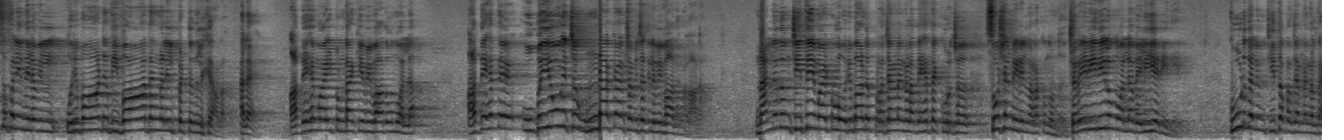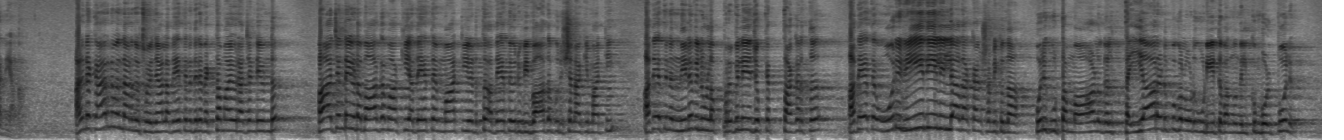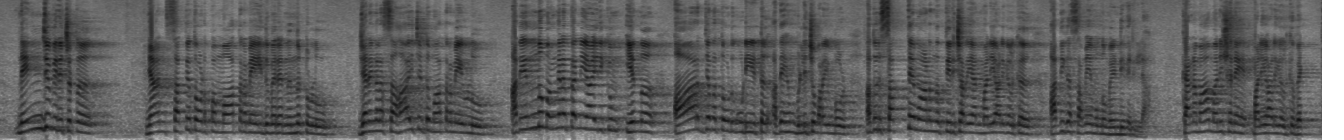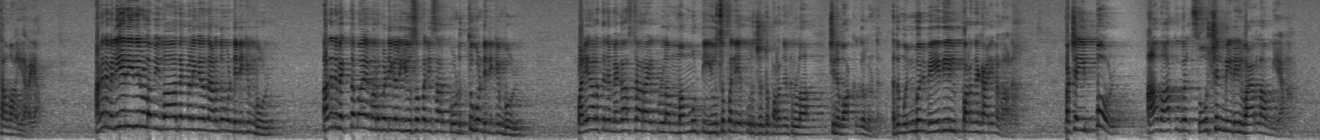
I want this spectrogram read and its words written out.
യൂസഫ് അലി നിലവിൽ ഒരുപാട് വിവാദങ്ങളിൽ പെട്ട് നിൽക്കുകയാണ് അല്ലെ? അദ്ദേഹമായിട്ടുണ്ടാക്കിയ വിവാദമൊന്നുമല്ല. അദ്ദേഹത്തെ ഉപയോഗിച്ച് ഉണ്ടാക്കാൻ ശ്രമിച്ച ചില വിവാദങ്ങളാണ്. നല്ലതും ചീത്തയുമായിട്ടുള്ള ഒരുപാട് പ്രചരണങ്ങൾ അദ്ദേഹത്തെക്കുറിച്ച് സോഷ്യൽ മീഡിയയിൽ നടക്കുന്നുണ്ട്. ചെറിയ രീതിയിലൊന്നുമല്ല വലിയ രീതിയിൽ. കൂടുതലും ചീത്ത പ്രചരണങ്ങൾ തന്നെയാണ്. അതിന്റെ കാരണം എന്താണെന്ന് വെച്ച് കഴിഞ്ഞാൽ അദ്ദേഹത്തിനെതിരെ വ്യക്തമായ ഒരു അജണ്ടയുണ്ട്. ആ അജണ്ടയുടെ ഭാഗമാക്കി അദ്ദേഹത്തെ മാറ്റിയെടുത്ത് അദ്ദേഹത്തെ ഒരു വിവാദ പുരുഷനാക്കി മാറ്റി അദ്ദേഹത്തിന് നിലവിലുള്ള പ്രിവിലേജ് ഒക്കെ തകർത്ത് അദ്ദേഹത്തെ ഒരു രീതിയിൽ ഇല്ലാതാക്കാൻ ശ്രമിക്കുന്ന ഒരു കൂട്ടം ആളുകൾ തയ്യാറെടുപ്പുകളോട് കൂടിയിട്ട് വന്നു നിൽക്കുമ്പോൾ പോലും നെഞ്ചു വിരിച്ചിട്ട് ഞാൻ സത്യത്തോടൊപ്പം മാത്രമേ ഇതുവരെ നിന്നിട്ടുള്ളൂ. ജനങ്ങളെ സഹായിച്ചിട്ട് മാത്രമേ ഉള്ളൂ. അതെന്നും അങ്ങനെ തന്നെയായിരിക്കും എന്ന് ആർജവത്തോട് കൂടിയിട്ട് അദ്ദേഹം വിളിച്ചു പറയുമ്പോൾ അതൊരു സത്യമാണെന്ന് തിരിച്ചറിയാൻ മലയാളികൾക്ക് അധിക സമയമൊന്നും വേണ്ടി വരില്ല. കാരണം ആ മനുഷ്യനെ മലയാളികൾക്ക് വ്യക്തമായി അറിയാം. അങ്ങനെ വലിയ രീതിയിലുള്ള വിവാദങ്ങൾ ഇങ്ങനെ നടന്നുകൊണ്ടിരിക്കുമ്പോൾ അതിന് വ്യക്തമായ മറുപടികൾ യൂസഫ് അലി സാർ കൊടുത്തുകൊണ്ടിരിക്കുമ്പോൾ മലയാളത്തിന്റെ മെഗാസ്റ്റാർ ആയിട്ടുള്ള മമ്മൂട്ടി യൂസഫ് അലിയെ കുറിച്ചിട്ട് പറഞ്ഞിട്ടുള്ള ചില വാക്കുകളുണ്ട്. അത് മുൻപൊരു വേദിയിൽ പറഞ്ഞ കാര്യങ്ങളാണ്. പക്ഷെ ഇപ്പോൾ ആ വാക്കുകൾ സോഷ്യൽ മീഡിയയിൽ വൈറലാവുകയാണ്.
